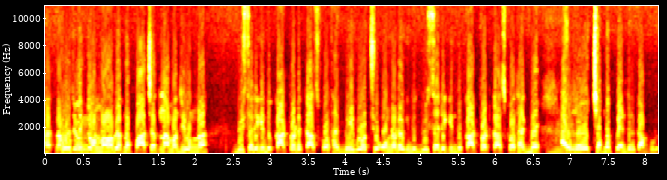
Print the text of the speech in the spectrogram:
হাত নামাজি অন্য হবে আপনার পাঁচ হাত নামাজি ওন্না দুই সাইডে কিন্তু কাটপাটের কাজ করা থাকবে। এগুলো হচ্ছে অন্যটা কিন্তু দুই সাইডে কিন্তু কাটপাট কাজ করা থাকবে। আর এটা হচ্ছে আপনার প্যান্টের কাপড়।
